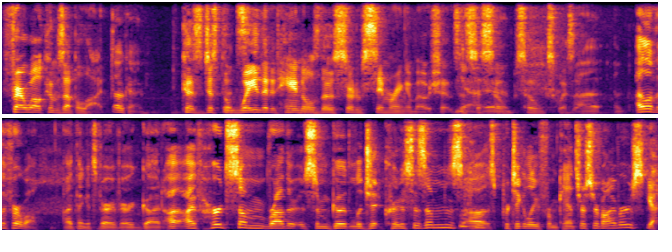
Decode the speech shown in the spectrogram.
Farewell comes up a lot Okay. because just the way that it handles those sort of simmering emotions, it's Yeah, just yeah. so so exquisite. I love the farewell. I think it's very, very good. I, I've heard some rather some good legit criticisms, uh, particularly from cancer survivors, Yeah.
